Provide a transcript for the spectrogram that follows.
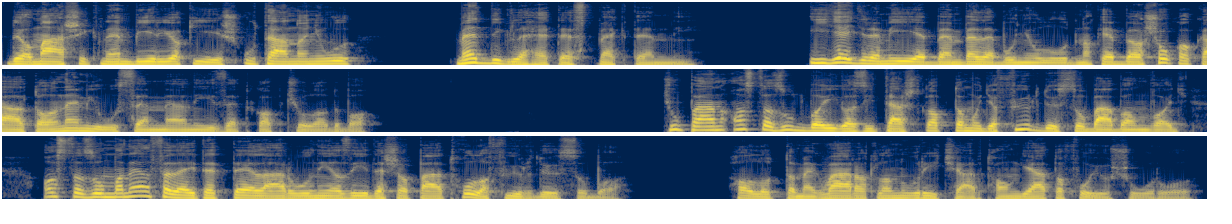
de a másik nem bírja ki, és utána nyúl. Meddig lehet ezt megtenni? Így egyre mélyebben belebonyolódnak ebbe a sokak által nem jó szemmel nézett kapcsolatba. Csupán azt az útbaigazítást kaptam, hogy a fürdőszobában vagy, azt azonban elfelejtette elárulni az édesapát, hol a fürdőszoba. Hallotta meg váratlanul Richard hangját a folyosóról.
